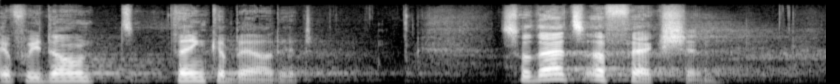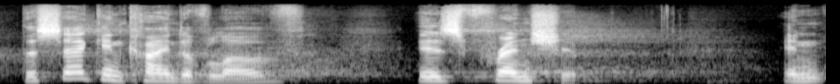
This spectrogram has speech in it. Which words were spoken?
if we don't think about it. So, that's affection. The second kind of love is friendship. In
